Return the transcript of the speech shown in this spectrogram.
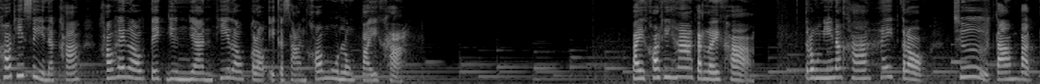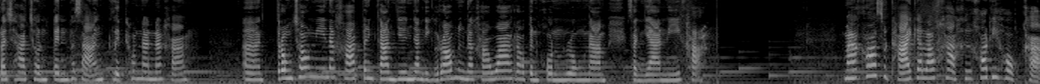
ข้อที่ 4 นะคะ เขาให้เราติ๊กยืนยันที่เรากรอกเอกสารข้อมูลลงไปค่ะ ไปข้อที่ 5 กันเลยค่ะ ตรงนี้นะคะให้กรอก ชื่อตามบัตรประชาชนเป็นภาษาอังกฤษเท่านั้นนะคะตรงช่องนี้นะคะเป็นการยืนยันอีกรอบหนึ่งนะคะว่าเราเป็นคนลงนามสัญญานี้ค่ะ มาข้อสุดท้ายกันแล้วค่ะ คือข้อที่ 6 ค่ะ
